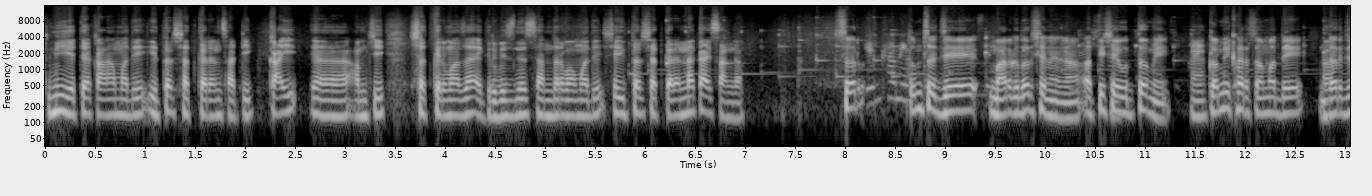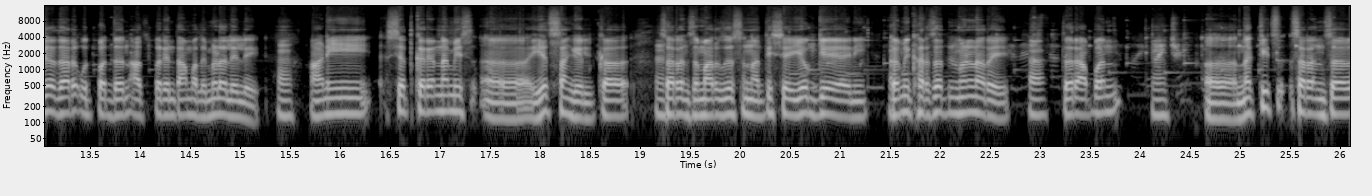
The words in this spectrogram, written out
तुम्ही येत्या काळामध्ये इतर शेतकऱ्यांसाठी काही आमची शेतकरी माझा ॲग्री बिझनेस संदर्भामध्ये इतर शेतकऱ्यांना काय सांगा सर तुमचं जे मार्गदर्शन आहे ना अतिशय उत्तम आहे. कमी खर्चामध्ये दर्जेदार उत्पादन आजपर्यंत आम्हाला मिळालेलं. आहे आणि शेतकऱ्यांना मी अं, हेच सांगेल का सरांचं मार्गदर्शन अतिशय योग्य आहे आणि कमी खर्चात मिळणार आहे. तर आपण. अं, नक्कीच सरांचं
